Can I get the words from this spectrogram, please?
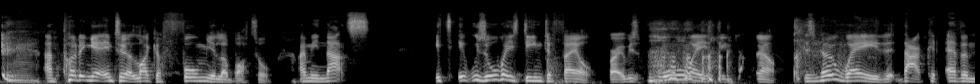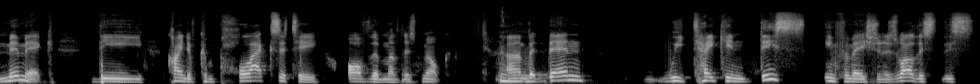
mm. and putting it into like a formula bottle. I mean, that's it, it was always deemed to fail, right? It was always deemed to fail. There's no way that that could ever mimic the kind of complexity of the mother's milk. Um, mm-hmm. Um, but then we take in this information as well, this this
